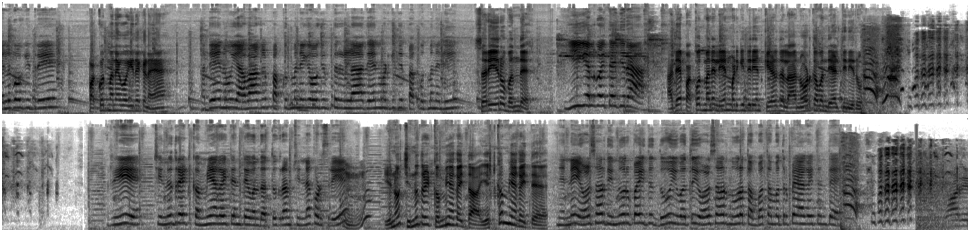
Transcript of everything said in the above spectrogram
ಎಲ್ಲಿಗೋಗಿದ್ರಿ? ಪಕ್ಕದ ಮನೆಗೆ ಹೋಗಿದೆ ಕಣೆ. ಅದೇನು ಯಾವಾಗ್ಲೂ ಪಕ್ಕದ ಮನೆಗೆ ಹೋಗಿರ್ತಿರಲ್ಲ ಅದೇನ್ ಮಡಗಿದ್ದೀರಿ ಪಕ್ಕದ ಮನೇಲಿ ಸರಿ ಇರು ಬಂದೆ. ಈಗ ಎಲ್ಗೋಯ್ತಾ ಇದ್ದೀರಾ? ಅದೇ ಪಕ್ಕದ ಮನೇಲಿ ಏನ್ ಮಡಗಿದ್ದೀರಿ ಅಂತ ಕೇಳ್ದಲ್ಲ ನೋಡ್ಕೊ ಬಂದು ಹೇಳ್ತೀನಿ ಇರು. ರೀ ಚಿನ್ನದ ರೇಟ್ ಕಮ್ಮಿ ಆಗೈತಂತೆ ಒಂದ್ ಹತ್ತು ಗ್ರಾಮ್ ಚಿನ್ನ ಕೊಡ್ಸ್ರಿ. ಏನೋ ಚಿನ್ನದ ರೇಟ್ ಕಮ್ಮಿ ಆಗೈತಾ? ಎಷ್ಟು ಕಮ್ಮಿ ಆಗೈತೆ? ನಿನ್ನೆ ಏಳ್ ಸಾವಿರದ ಇನ್ನೂರು ರೂಪಾಯಿ ಇದ್ದದ್ದು ಇವತ್ತು ಏಳ್ ಸಾವಿರದ ನೂರ ತೊಂಬತ್ತೊಂಬತ್ತು ರೂಪಾಯಿ ಆಗೈತಂತೆ. ಅರೆ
